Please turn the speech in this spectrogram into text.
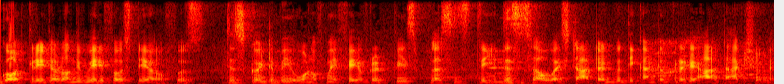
god created on the very first day of his this is going to be one of my favorite piece plus the this is how i started with the contemporary art actually.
